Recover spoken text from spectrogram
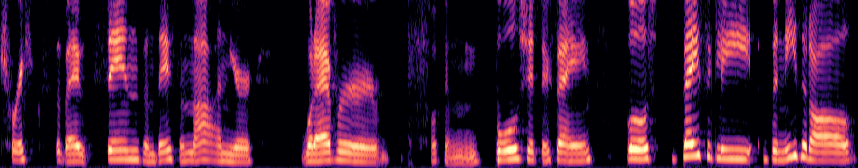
tricks about sins and this and that, and you're whatever fucking bullshit they're saying. But basically, beneath it all,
